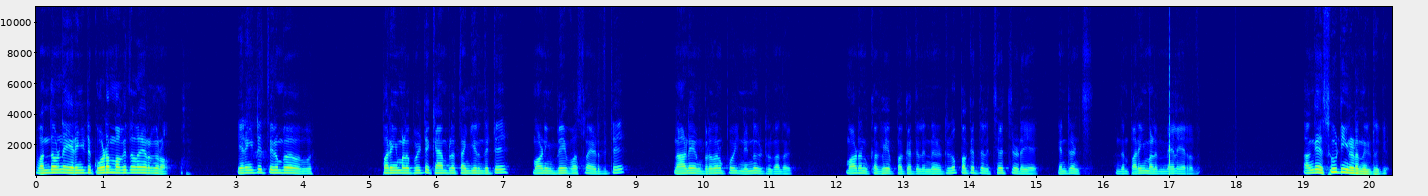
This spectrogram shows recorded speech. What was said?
வந்தோடனே இறங்கிட்டு கோடம்பாக்கத்தில் இறங்குறோம். இறங்கிட்டு திரும்ப பரங்கிமலை போயிட்டு கேம்பில் தங்கி இருந்துட்டு மார்னிங் பிரேக்ஃபாஸ்ட்லாம் எடுத்துகிட்டு நானே எங்கள் பிரதரும் போய் நின்றுக்கிட்டு இருக்கோம். அந்த மாடர்ன் கஃபே பக்கத்தில் நின்றுட்டு இருக்கோம். பக்கத்தில் சர்ச்சினுடைய என்ட்ரன்ஸ் அந்த பரங்கிமலை மேலே ஏறுறது. அங்கே ஷூட்டிங் நடந்துக்கிட்டு இருக்குது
